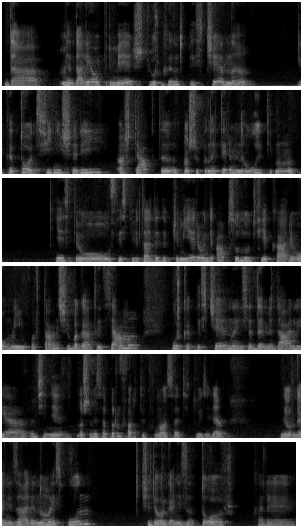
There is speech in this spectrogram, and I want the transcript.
dar medalia o primești urcând pe scenă, adică toți finisherii așteaptă, nu știu, până termină ultimul, este o festivitate de premiere unde absolut fiecare om e important și băgat în seamă, urcă pe scenă, îi se dă medalia, în fine, nu știu, mi s-a părut foarte frumoasă atitudinea de organizare, nu mai spun, și de organizator, care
